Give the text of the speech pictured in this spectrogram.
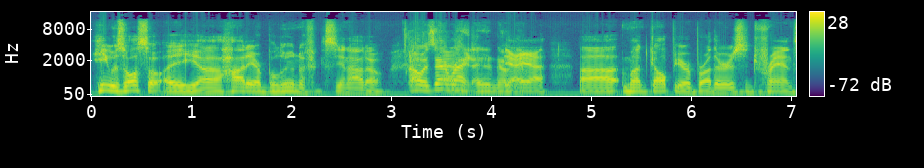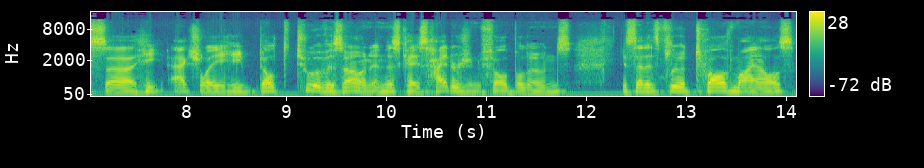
he was also a uh, hot air balloon aficionado. Oh, is that And- right? I didn't know. yeah, that. yeah. Uh, Montgolfier brothers in France. Uh, he actually he built two of his own. In this case, hydrogen-filled balloons. It said it flew at 12 miles,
